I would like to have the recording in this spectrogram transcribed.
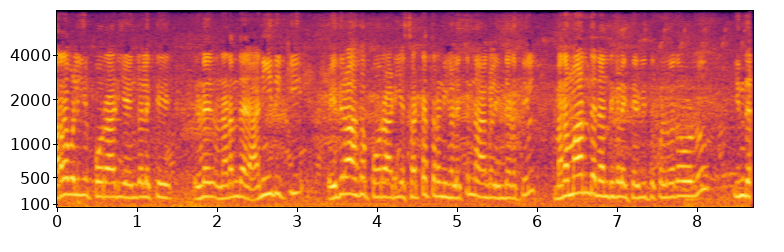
அறவழியில் போராடிய எங்களுக்கு நடந்த அநீதிக்கு எதிராக போராடிய சட்டத்திறனிகளுக்கு நாங்கள் இந்த இடத்தில் மனமார்ந்த நன்றிகளை தெரிவித்துக் கொள்வதோடு இந்த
